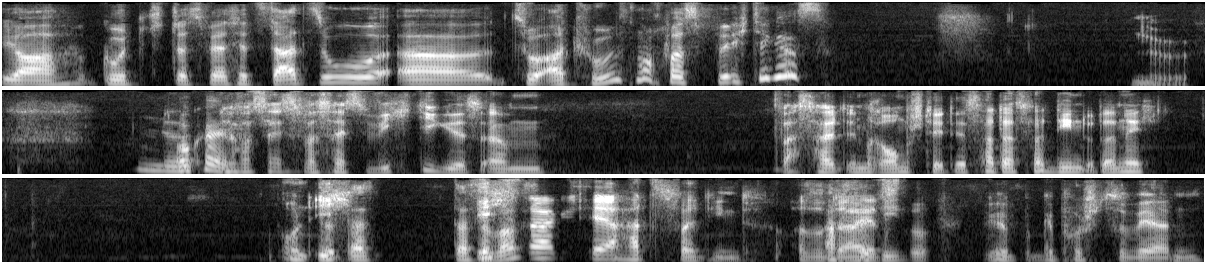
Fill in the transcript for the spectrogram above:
Ja, gut, das wäre es jetzt dazu. Äh, zu R-Truth noch was Wichtiges? Nö. Okay. Ja, was heißt, was heißt Wichtiges? Ähm, was halt im Raum steht, ist, hat er es verdient oder nicht? Und ich, das, das er ich sage, er hat es verdient. Also Ach, da verdient. jetzt so ge- gepusht zu werden.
